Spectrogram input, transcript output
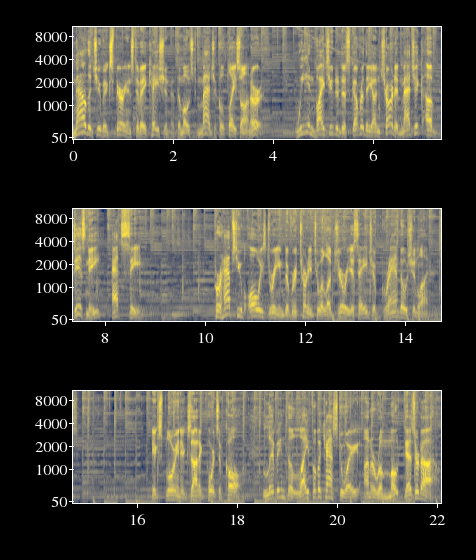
Now that you've experienced a vacation at the most magical place on earth, we invite you to discover the uncharted magic of Disney at sea. Perhaps you've always dreamed of returning to a luxurious age of grand ocean liners, exploring exotic ports of call, living the life of a castaway on a remote desert isle.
